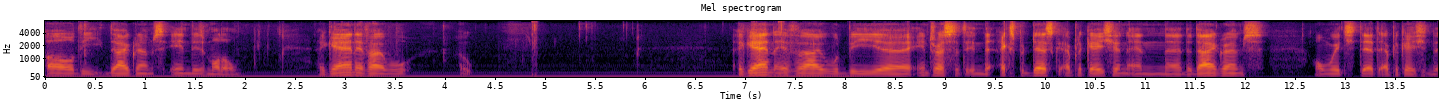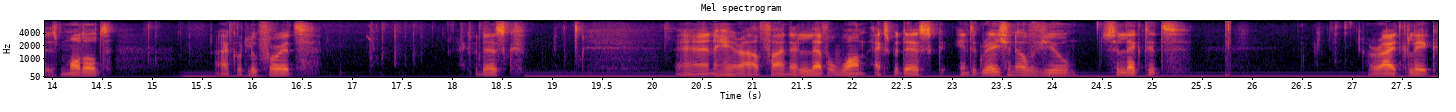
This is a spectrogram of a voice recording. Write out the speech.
all the diagrams in this model. Again, if I again if I would be uh, interested in the ExpertDesk application and uh, the diagrams on which that application is modeled, I could look for it. ExpertDesk and here I'll find a level 1 ExpertDesk integration overview select it right click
